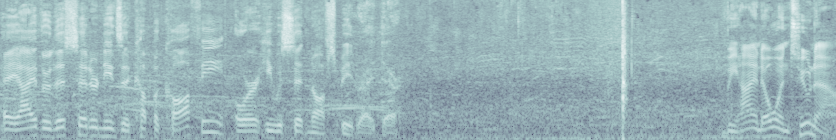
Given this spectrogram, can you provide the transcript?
Hey, either this hitter needs a cup of coffee or he was sitting off speed right there. Behind 0-2 now.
